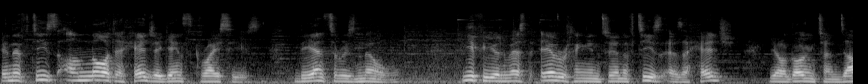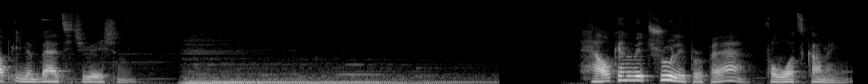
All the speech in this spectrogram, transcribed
NFTs are not a hedge against crises. The answer is no. If you invest everything into NFTs as a hedge, you are going to end up in a bad situation. How can we truly prepare for what's coming?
